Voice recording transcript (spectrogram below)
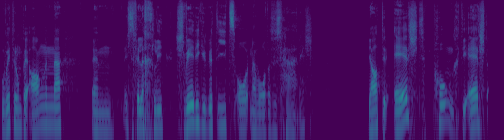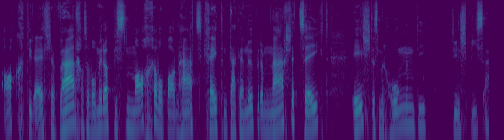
Und wiederum bei anderen ähm, ist es vielleicht ein bisschen schwieriger einzuordnen, wo das her ist. Ja, der erste Punkt, der erste Akt, der erste Werk, also wo wir etwas machen, wo Barmherzigkeit dem Gegenüber am nächsten zeigt, ist, dass wir Hungernde speisen.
